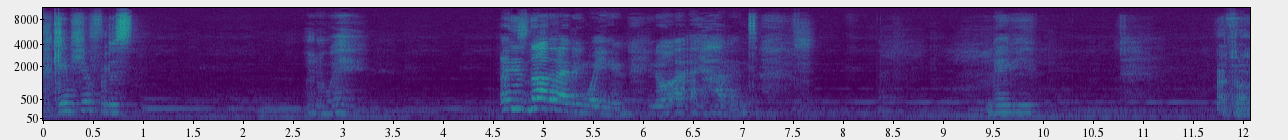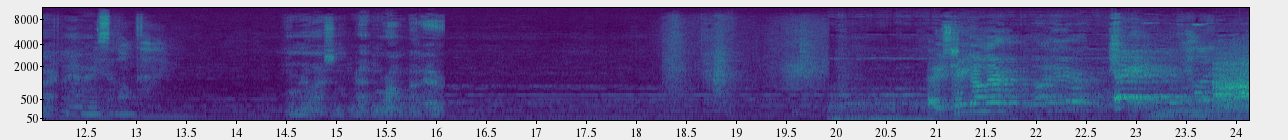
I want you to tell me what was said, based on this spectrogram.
I came here for this. In a way. And it's not that I've been waiting, you know, I, I haven't. Maybe That's all right. forever is a long time. You realize there's nothing wrong with it. Hey, Kate down there? Not here. Kate!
